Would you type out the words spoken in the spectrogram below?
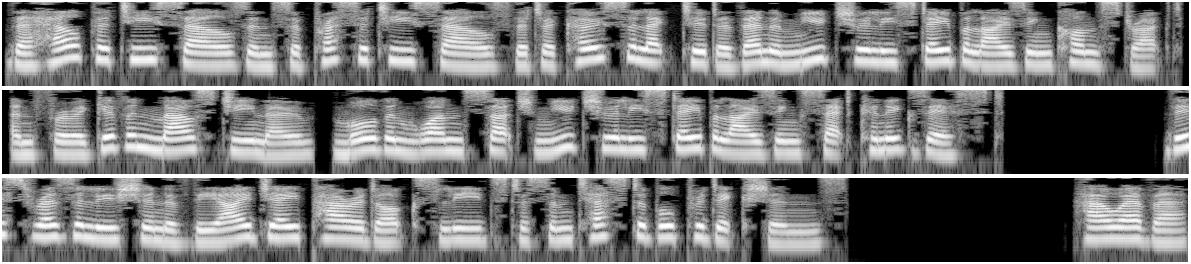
The helper T cells and suppressor T cells that are co-selected are then a mutually stabilizing construct, and for a given mouse genome, more than one such mutually stabilizing set can exist. This resolution of the IJ paradox leads to some testable predictions. However,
